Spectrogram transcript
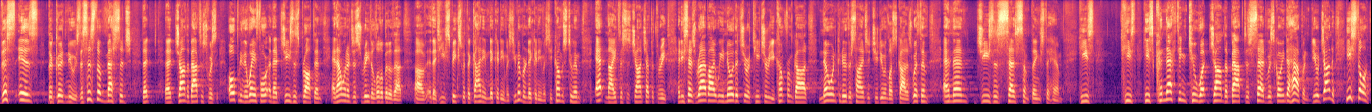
This is the good news. This is the message that, that John the Baptist was opening the way for and that Jesus brought then. And I want to just read a little bit of that, uh, that he speaks with a guy named Nicodemus. You remember Nicodemus? He comes to him at night. This is John chapter 3. And he says, Rabbi, we know that you're a teacher. You come from God. No one can do the signs that you do unless God is with him. And then Jesus says some things to him. He's he's, he's connecting to what John the Baptist said was going to happen. You know, John, he's still,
